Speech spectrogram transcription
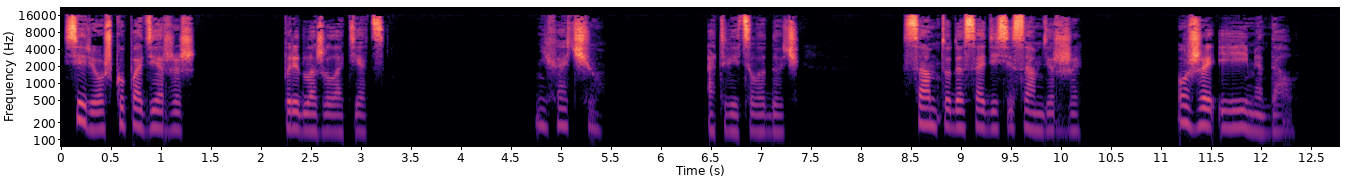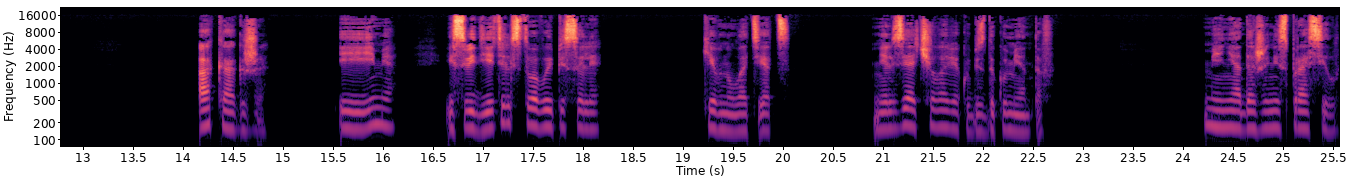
сережку подержишь», — предложил отец. «Не хочу», — ответила дочь. «Сам туда садись и сам держи. Уже и имя дал». «А как же? И имя, и свидетельство выписали. Кивнул отец. Нельзя человеку без документов. Меня даже не спросил.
